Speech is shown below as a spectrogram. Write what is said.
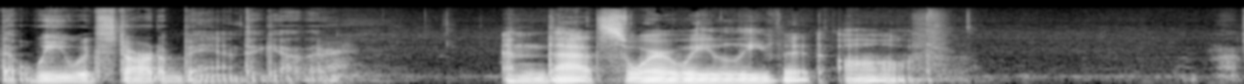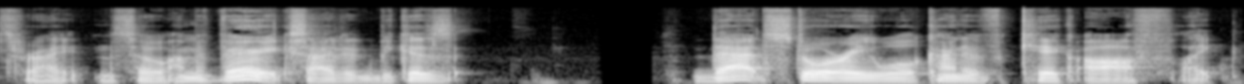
that we would start a band together. And that's where we leave it off. That's right. And so I'm very excited because that story will kind of kick off like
